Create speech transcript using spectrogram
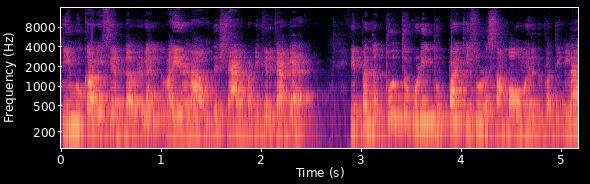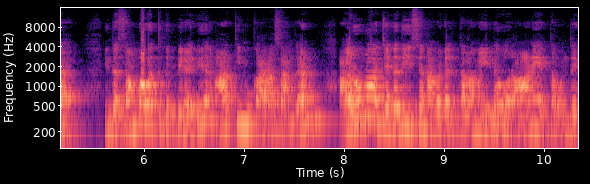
திமுகவை சேர்ந்தவர்கள் வைரலா வந்து ஷேர் பண்ணிக்கிருக்காங்க. இப்போ இந்த தூத்துக்குடி துப்பாக்கி சூடு சம்பவம் இருக்கு பார்த்தீங்களா இந்த சம்பவத்துக்கு பிறகு அதிமுக அரசாங்கம் அருணா ஜெகதீசன் அவர்கள் தலைமையில் ஒரு ஆணையத்தை வந்து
